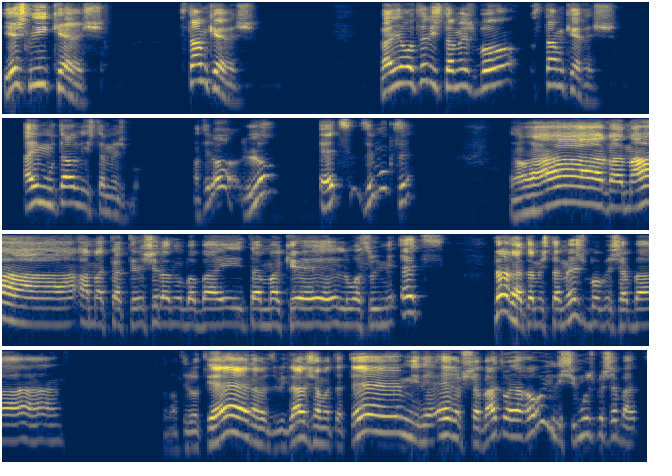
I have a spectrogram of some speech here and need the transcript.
יש לי קרש, סתם קרש, ואני רוצה להשתמש בו סתם קרש. האם מותר להשתמש בו? אמרתי לו, לא, לא, עץ זה מוקצה. אה, ומה המטאטה שלנו בבית, המקל, הוא עשוי מעץ, והרי אתה משתמש בו בשבת. אמרתי לו, כן, אבל זה בגלל שהמטאטה מערב שבת הוא היה ראוי לשימוש בשבת.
